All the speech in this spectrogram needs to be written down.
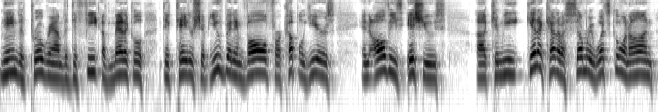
named the program The Defeat of Medical Dictatorship. You've been involved for a couple years in all these issues. Uh, can we get a kind of a summary of what's going on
